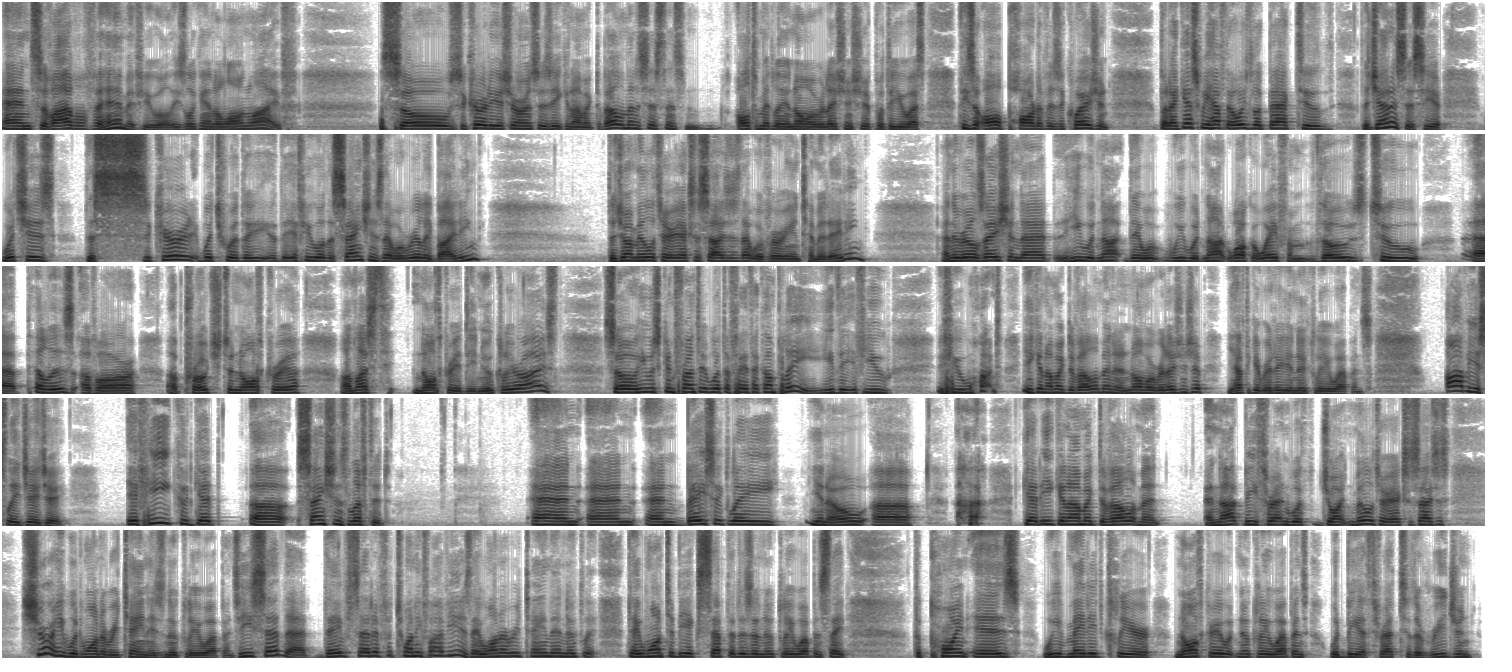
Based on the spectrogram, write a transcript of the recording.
and survival for him, if you will. He's looking at a long life. So, security assurances, economic development assistance, ultimately a normal relationship with the U.S., these are all part of his equation. But I guess we have to always look back to the genesis here, which is the security, which were the, the if you will, the sanctions that were really biting, the joint military exercises that were very intimidating, and the realization that he would not, they were, we would not walk away from those two uh, pillars of our approach to North Korea unless North Korea denuclearized. So he was confronted with the fait accompli. Either if you if you want economic development and a normal relationship, you have to get rid of your nuclear weapons. Obviously, JJ, if he could get uh, sanctions lifted and and and basically, you know, uh, get economic development and not be threatened with joint military exercises, Sure, he would want to retain his nuclear weapons. He said that. They've said it for 25 years. They want to retain their nuclear, they want to be accepted as a nuclear weapon state. The point is, we've made it clear North Korea with nuclear weapons would be a threat to the region.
